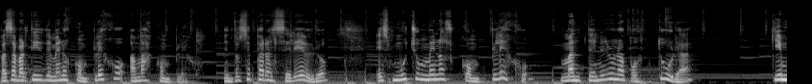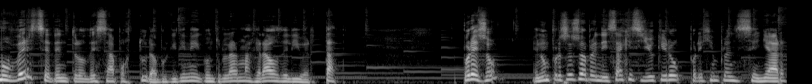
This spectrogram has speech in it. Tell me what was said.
Vas a partir de menos complejo a más complejo. Entonces para el cerebro es mucho menos complejo mantener una postura que moverse dentro de esa postura, porque tiene que controlar más grados de libertad. Por eso, en un proceso de aprendizaje, si yo quiero, por ejemplo, enseñar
